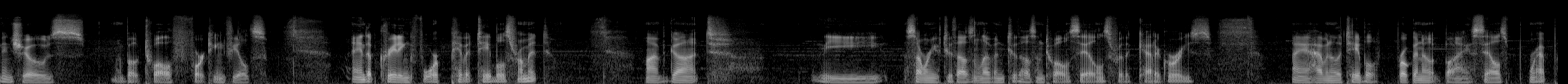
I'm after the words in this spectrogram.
and shows about 12 14 fields I end up creating four pivot tables from it I've got the summary of 2011-2012 sales for the categories. I have another table broken out by sales rep.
